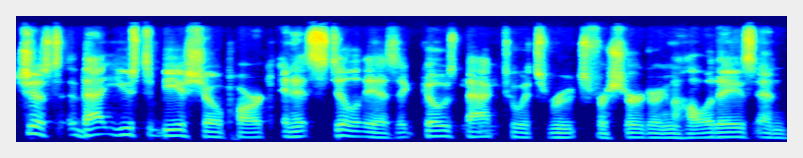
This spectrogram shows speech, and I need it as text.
Just that used to be a show park, and it still is. It goes back to its roots for sure during the holidays, and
